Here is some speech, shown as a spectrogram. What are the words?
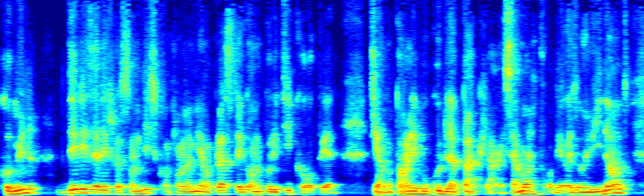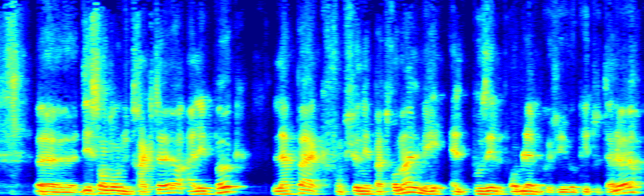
commune dès les années 70 quand on a mis en place les grandes politiques européennes. Tiens, on parlait beaucoup de la PAC là récemment pour des raisons évidentes. Euh, descendons du tracteur, à l'époque, la PAC fonctionnait pas trop mal, mais elle posait le problème que j'ai évoqué tout à l'heure.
